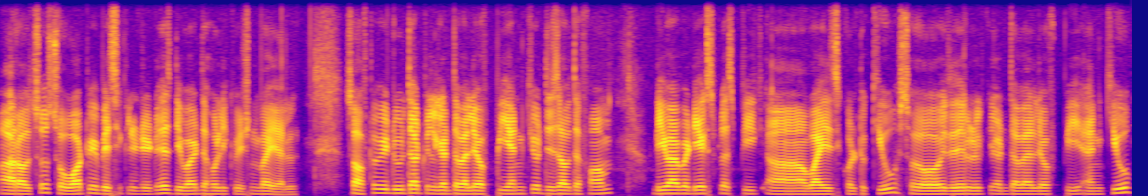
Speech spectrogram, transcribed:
r also. So what we basically did is divide the whole equation by l. So after we do that we'll get the value of p and q. This is of the form dy by dx plus p uh, y is equal to q. So they will get the value of p and q.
